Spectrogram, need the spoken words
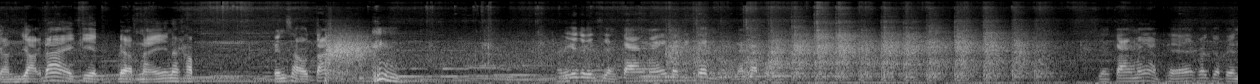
กัน อยากได้เกรดแบบไหนนะครับ เป็นเสาตั้ง อันนี้ก็จะเป็นเสียงกลางไหม้ปาร์ติเกิลนะครับผม เสียง กลางไม้อัดแท้ก็จะเป็น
